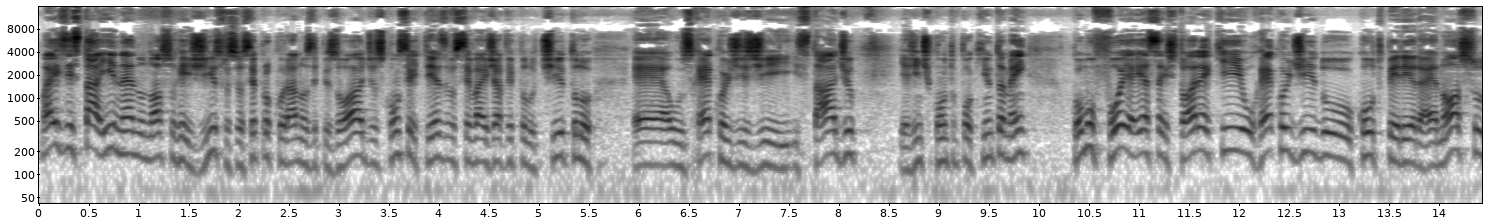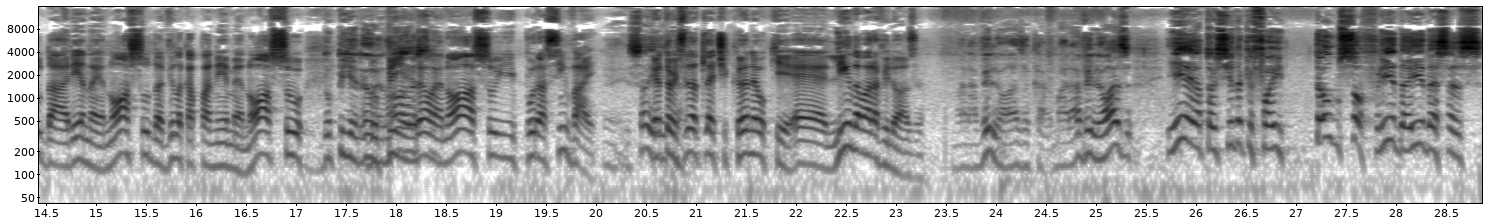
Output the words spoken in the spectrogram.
mas está aí né, no nosso registro. Se você procurar nos episódios, com certeza você vai já ver pelo título é, os recordes de estádio e a gente conta um pouquinho também como foi aí essa história que o recorde do Couto Pereira é nosso, da Arena é nosso, da Vila Capanema é nosso, do Pinheirão, do é, Pinheirão nosso. é nosso e por assim vai. É isso aí. E a torcida cara. atleticana é o quê? É linda, maravilhosa. Maravilhosa, cara, maravilhosa. E a torcida que foi tão sofrida aí nessas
